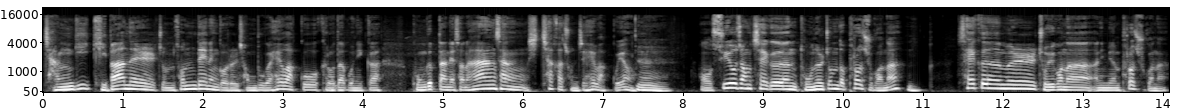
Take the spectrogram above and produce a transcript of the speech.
장기 기반을 좀 손대는 거를 정부가 해왔고 그러다 보니까 공급단에서는 항상 시차가 존재해왔고요. 네. 어, 수요 정책은 돈을 좀 더 풀어주거나 음. 세금을 조이거나 아니면 풀어주거나.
